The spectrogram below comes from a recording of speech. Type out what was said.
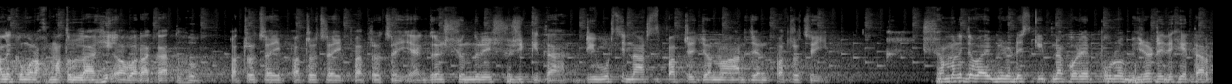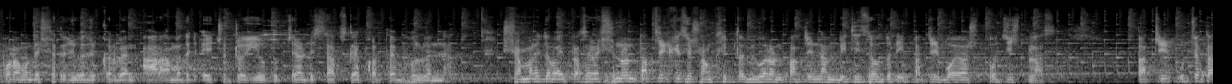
আলাইকুম রহমতুল্লাহি অবরাকাতহু পাত্র চাই পাত্র চাই পাত্র চাই। একজন সুন্দরী, সুশিক্ষিতা ডিভোর্সি নার্স পাত্রের জন্য আর্জেন্ট পাত্র চাই। সম্মানিত ভাই, ভিডিওটি স্কিপ না করে পুরো ভিডিওটি দেখে তারপর আমাদের সাথে যোগাযোগ করবেন আর আমাদের এই ছোট্ট ইউটিউব চ্যানেলটি সাবস্ক্রাইব করতে ভুলবেন না। সম্মানিত ভাই, প্রথমে শুনুন পাত্রীর কিছু সংক্ষিপ্ত বিবরণ। পাত্রীর নাম বিথি চৌধুরী, পাত্রীর বয়স পঁচিশ প্লাস পাত্রীর উচ্চতা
